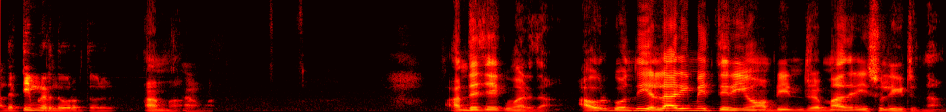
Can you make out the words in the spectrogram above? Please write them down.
அந்த டீம்ல இருந்த ஒருத்தர். ஆமாம் ஆமா. அந்த ஜெயக்குமார் தான். அவருக்கு வந்து எல்லாரையுமே தெரியும் அப்படின்ற மாதிரி சொல்லிக்கிட்டு இருந்தாங்க.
